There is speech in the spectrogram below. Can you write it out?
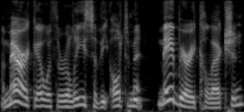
America with the release of the Ultimate Mayberry Collection,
